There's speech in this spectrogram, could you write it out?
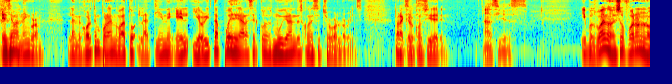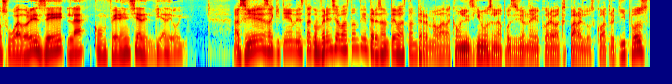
es Evan Engram. La mejor temporada de novato la tiene él y ahorita puede llegar a hacer cosas muy grandes con este Trevor Lawrence para que lo consideren. Así es. Y pues bueno, esos fueron los jugadores de la conferencia del día de hoy. Así es, aquí tienen esta conferencia bastante interesante, bastante renovada, como les dijimos, en la posición de corebacks para los cuatro equipos.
